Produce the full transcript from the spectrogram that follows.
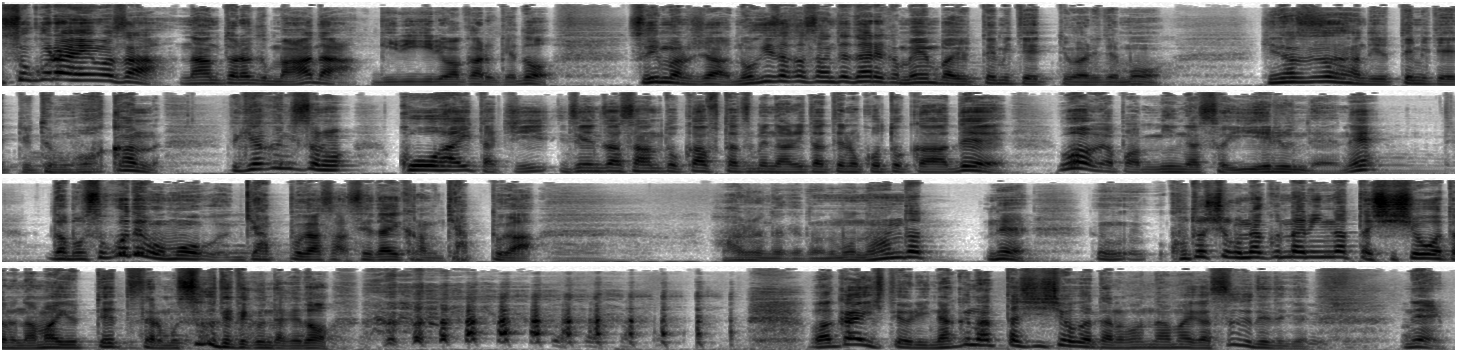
そこら辺はさ、なんとなくまだギリギリわかるけど、今のじゃあ、乃木坂さんって誰かメンバー言ってみてって言われても、日向坂さんで言ってみてって言ってもわかんない。逆にその後輩たち、前座さんとか二つ目成り立ての子とかで、はやっぱみんなそう言えるんだよね。だからもうそこでももうギャップがさ、世代間のギャップがあるんだけど、もうなんだ、ね、今年お亡くなりになった師匠方の名前言ってって言ったらもうすぐ出てくるんだけど、若い人より亡くなった師匠方の名前がすぐ出てくる。ね。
